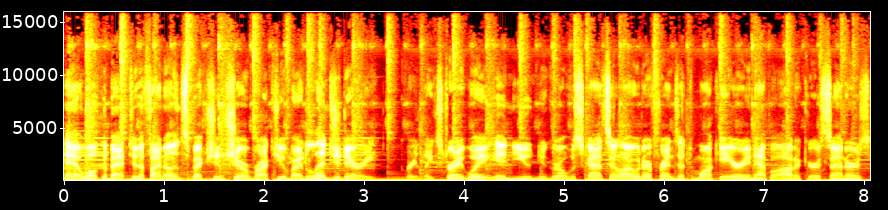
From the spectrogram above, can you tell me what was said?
And welcome back to the Final Inspection Show, brought to you by legendary Great Lakes Dragway in Union Grove, Wisconsin, along with our friends at the Milwaukee Area Napa Auto Care Centers.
